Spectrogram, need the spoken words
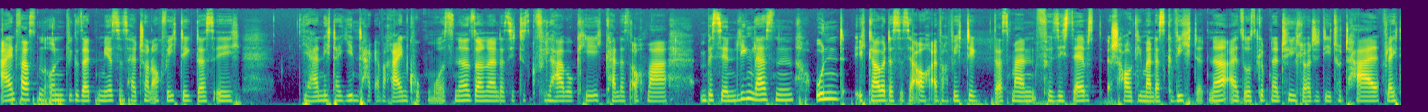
einfachsten und wie gesagt, mir ist es halt schon auch wichtig, dass ich ja nicht da jeden Tag einfach reingucken muss, ne, sondern dass ich das Gefühl habe, okay, ich kann das auch mal ein bisschen liegen lassen. Und ich glaube, das ist ja auch einfach wichtig, dass man für sich selbst schaut, wie man das gewichtet. Ne? Also es gibt natürlich Leute, die total vielleicht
